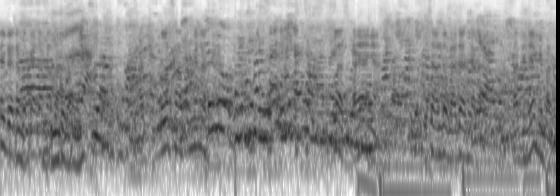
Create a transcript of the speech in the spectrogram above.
ini udah dapat kacamata? Iya. Plus atau minus? Ini kacamata. Plus kayaknya. Bisa untuk baca sekarang? Iya. Tadinya gimana?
